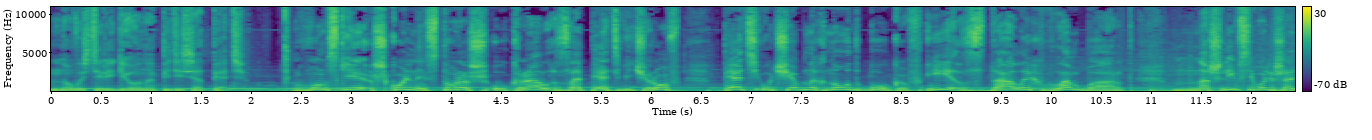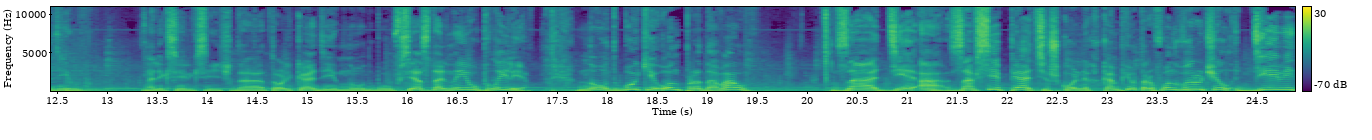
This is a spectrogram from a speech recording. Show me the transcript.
Новости региона 55. В Омске школьный сторож украл за пять вечеров пять учебных ноутбуков и сдал их в ломбард. Нашли всего лишь один. Алексей Алексеевич, да, только один ноутбук. Все остальные уплыли. Ноутбуки он продавал за, де, а, за все пять школьных компьютеров он выручил 9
